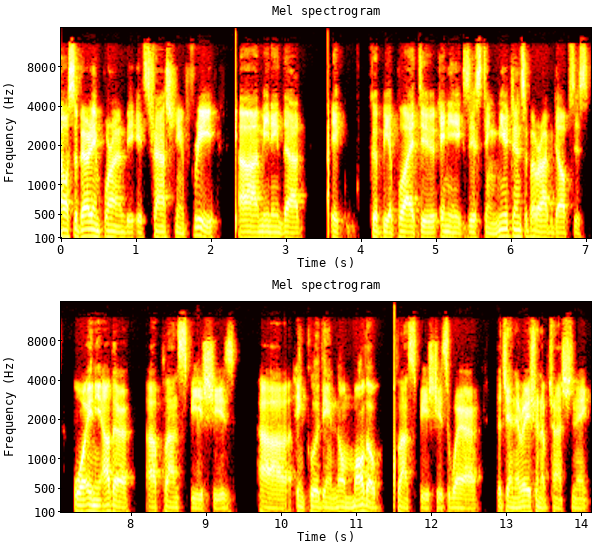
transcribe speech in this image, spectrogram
also very importantly, it's transgene free, uh, meaning that it could be applied to any existing mutants of Arabidopsis or any other uh, plant species, uh, including non-model plant species where the generation of transgenic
